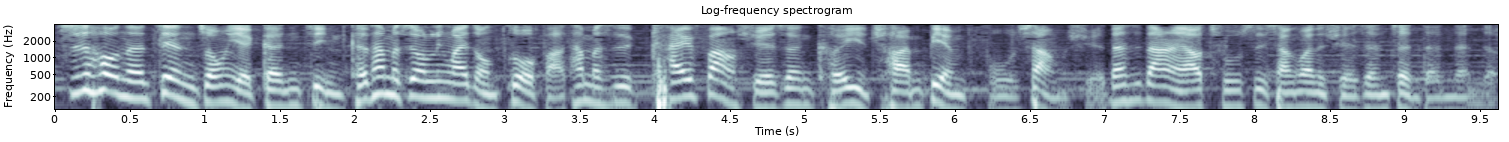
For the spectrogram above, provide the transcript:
之后呢，建中也跟进，可是他们是用另外一种做法，他们是开放学生可以穿便服上学，但是当然要出示相关的学生证等等的。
